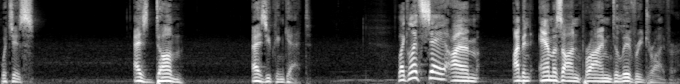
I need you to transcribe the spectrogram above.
which is as dumb as you can get. Like, let's say I'm I'm an Amazon Prime delivery driver.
